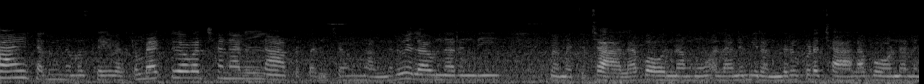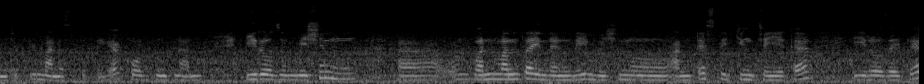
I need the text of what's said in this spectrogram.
హాయ్ హలో నమస్తే. Welcome back to our channel. నా ప్రపంచం. అందరూ ఎలా ఉన్నారండి? మేమైతే చాలా బాగున్నాము. అలానే మీరందరూ కూడా చాలా బాగుండాలని చెప్పి మనస్ఫూర్తిగా కోరుకుంటున్నాను. ఈరోజు మిషన్ వన్ మంత్ అయిందండి. మిషన్ అంటే స్టిచ్చింగ్ చేయక ఈరోజైతే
